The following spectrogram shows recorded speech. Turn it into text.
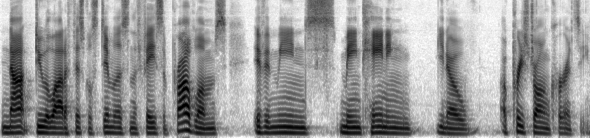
not do a lot of fiscal stimulus in the face of problems if it means maintaining you know a pretty strong currency.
